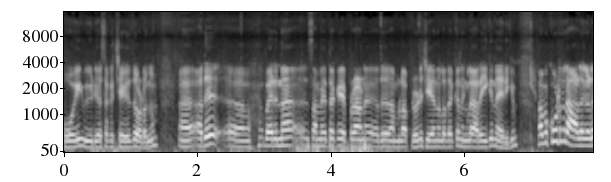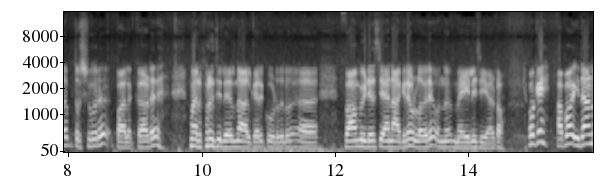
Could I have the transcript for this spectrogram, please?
പോയി വീഡിയോസൊക്കെ ചെയ്തു തുടങ്ങും. അത് വരുന്ന സമയത്തൊക്കെ എപ്പോഴാണ് അത് നമ്മൾ അപ്ലോഡ് ചെയ്യുക എന്നുള്ളതൊക്കെ നിങ്ങളെ അറിയിക്കുന്നതായിരിക്കും. അപ്പോൾ കൂടുതൽ ആളുകൾ തൃശ്ശൂർ പാലക്കാട് മലപ്പുറം ജില്ലയിൽ നിന്ന് ആൾക്കാർ കൂടുതൽ ഫാം വീഡിയോസ് ചെയ്യാൻ ആഗ്രഹമുള്ളവർ ഒന്ന് മെയിൽ ചെയ്യാം കേട്ടോ. ഓക്കെ അപ്പോൾ ഇതാണ്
